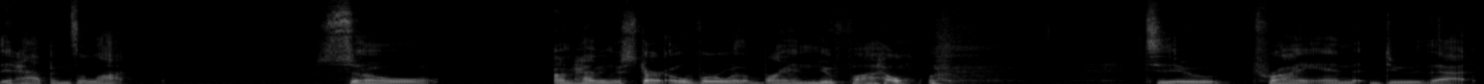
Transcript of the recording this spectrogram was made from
it happens a lot. So I'm having to start over with a brand new file to try and do that.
